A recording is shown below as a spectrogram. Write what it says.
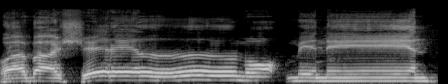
وبشر المؤمنين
